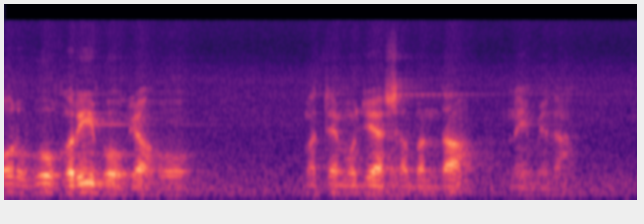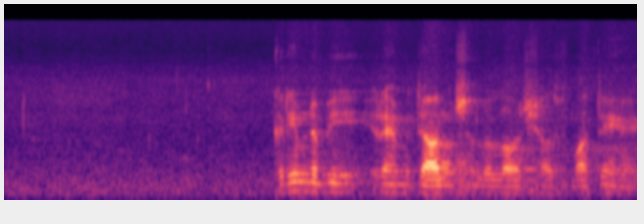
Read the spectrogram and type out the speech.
और वो गरीब हो गया हो, मत मुझे ऐसा बंदा नहीं मिला। करीम नबी रहमत आलम फरमाते हैं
